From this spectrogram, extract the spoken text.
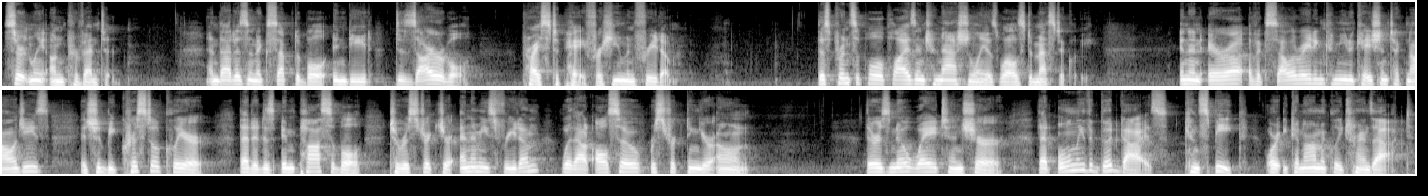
certainly unprevented. And that is an acceptable, indeed desirable, price to pay for human freedom. This principle applies internationally as well as domestically. In an era of accelerating communication technologies, it should be crystal clear that it is impossible to restrict your enemy's freedom without also restricting your own. There is no way to ensure that only the good guys can speak or economically transact.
